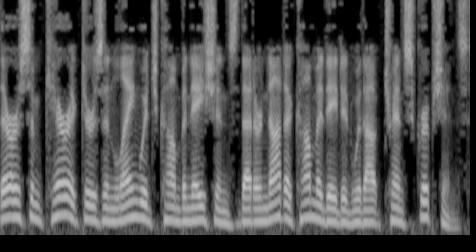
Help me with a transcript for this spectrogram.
there are some characters and language combinations that are not accommodated without transcriptions.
